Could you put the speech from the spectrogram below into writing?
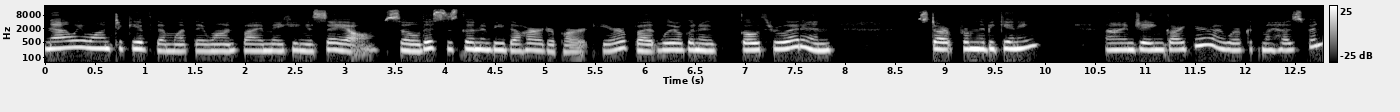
now we want to give them what they want by making a sale. So this is going to be the harder part here, but we're going to go through it and start from the beginning. I'm Jane Gardner. I work with my husband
